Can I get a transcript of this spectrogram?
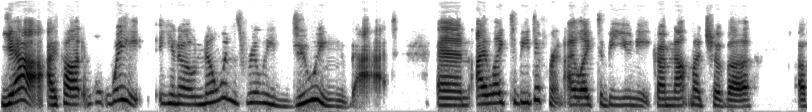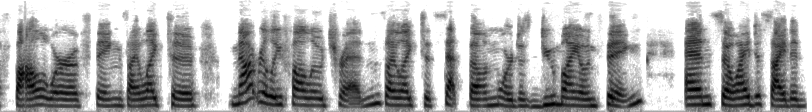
yeah i thought wait you know no one's really doing that. And i like to be different. I like to be unique. I'm not much of a a follower of things. I like to not really follow trends. I like to set them or just do my own thing. And so i decided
